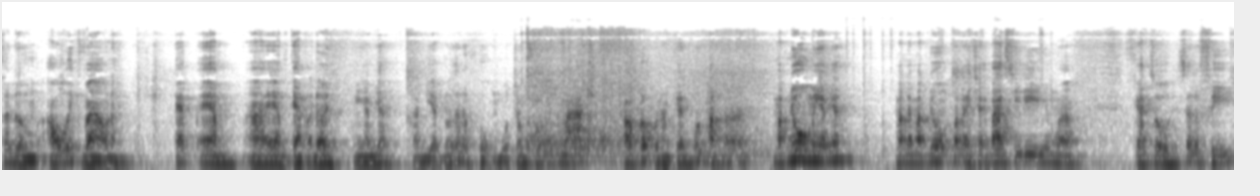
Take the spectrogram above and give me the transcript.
Các đường AUX vào này FM AM kẹp ở đây, anh em nhé. Tản nhiệt nó rất là khủng, một trong số những mã cao cấp của thằng Kenwood. Mặt nó, mặt nhôm anh em nhé. Mặt này mặt nhôm, con này chạy 3 CD nhưng mà kẹt rồi, rất là phí.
